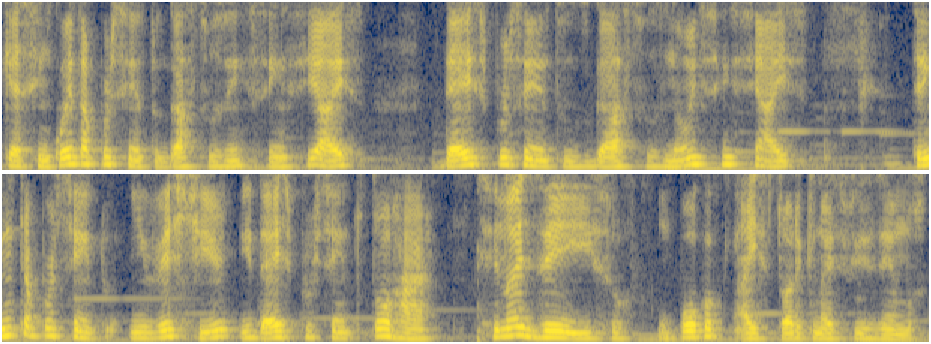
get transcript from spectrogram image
que é 50% gastos essenciais, 10% dos gastos não essenciais, 30% investir e 10% torrar. Se nós ver isso, um pouco a história que nós fizemos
